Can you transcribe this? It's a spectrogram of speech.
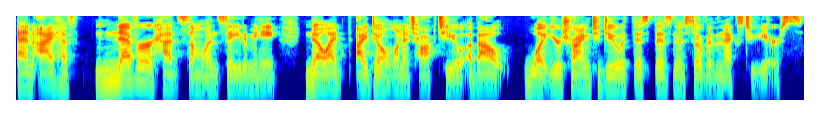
And I have never had someone say to me, No, I, I don't want to talk to you about what you're trying to do with this business over the next two years.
